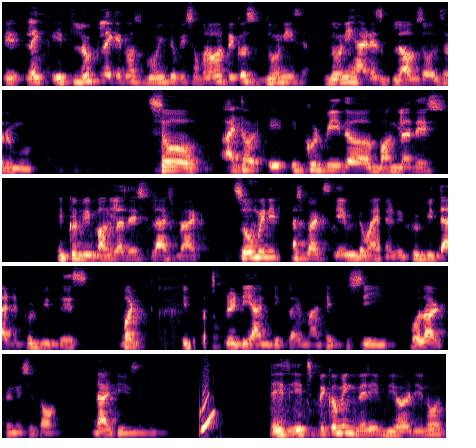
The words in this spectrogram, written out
It, like it looked like it was going to be super over because Dhoni Dhoni had his gloves also removed. So I thought it, it could be the Bangladesh. It could be Bangladesh flashback. So many flashbacks came to my head. It could be that. It could be this. But it was pretty anticlimactic to see Pollard finish it off that easily. It's, it's becoming very weird, you know,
